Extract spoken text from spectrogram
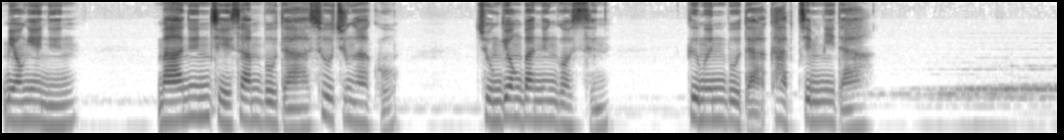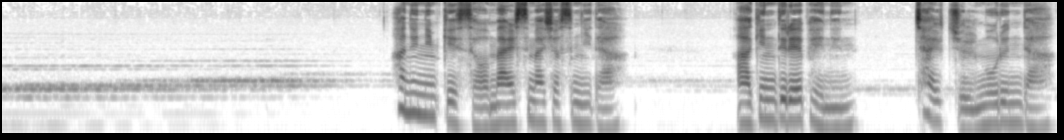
명예는 많은 재산보다 소중하고 존경받는 것은 금은보다 값집니다. 하느님께서 말씀하셨습니다. 악인들의 배는 찰 줄 모른다.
